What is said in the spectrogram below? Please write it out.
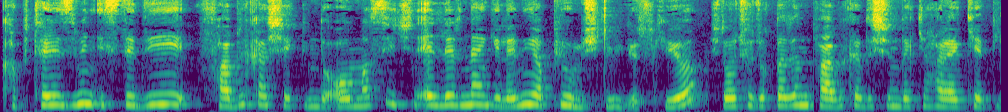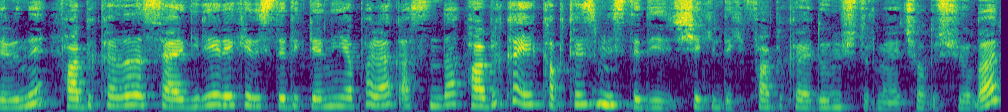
kapitalizmin istediği fabrika şeklinde olması için ellerinden geleni yapıyormuş gibi gözüküyor. İşte o çocukların fabrika dışındaki hareketlerini fabrikalara sergileyerek her istediklerini yaparak aslında fabrikayı kapitalizmin istediği şekildeki fabrikaya dönüştürmeye çalışıyorlar.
